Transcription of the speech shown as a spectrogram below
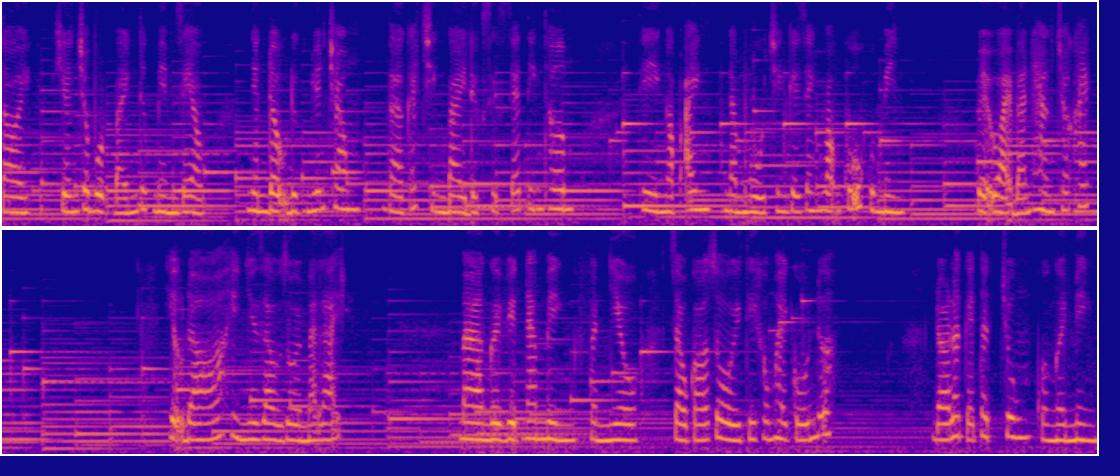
tòi khiến cho bột bánh được mềm dẻo, nhân đậu được nhuyễn trong và cách trình bày được sạch sẽ tinh thơm, thì Ngọc Anh nằm ngủ trên cái danh vọng cũ của mình, uể oải bán hàng cho khách. Hiệu đó hình như giàu rồi mà lại. Mà người Việt Nam mình phần nhiều Giàu có rồi thì không hay cố nữa. Đó là cái tật chung của người mình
